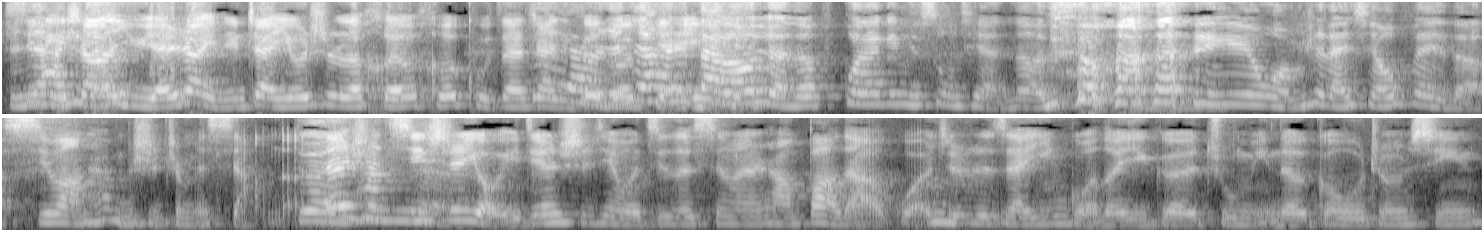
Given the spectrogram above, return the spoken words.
人心理上、家还是语言上已经占优势了，何何苦再占更多便宜？人家还是大老远的过来给你送钱的，对吧？因为我们是来消费的。希望他们是这么想的，对但是其实有一件事情，我记得新闻上报道过，嗯就是在英国的一个著名的购物中心，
